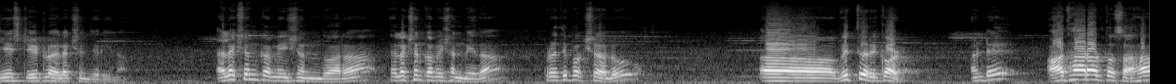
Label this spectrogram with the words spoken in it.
ఏ స్టేట్లో ఎలక్షన్ జరిగినా ఎలక్షన్ కమిషన్ ద్వారా ఎలక్షన్ కమిషన్ మీద ప్రతిపక్షాలు విత్ రికార్డ్ అంటే ఆధారాలతో సహా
